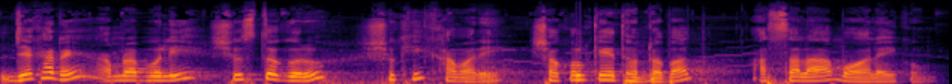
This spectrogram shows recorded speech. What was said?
যেখানে আমরা বলি সুস্থ গরু সুখী খামারে। সকলকে ধন্যবাদ। আসসালামু আলাইকুম।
